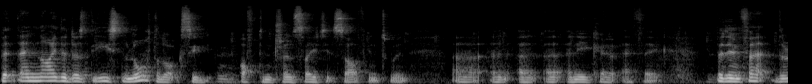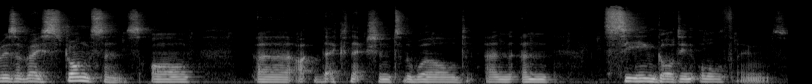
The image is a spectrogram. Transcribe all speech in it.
but then neither does the Eastern Orthodoxy often translate itself into an uh, an, an eco ethic. But in fact, there is a very strong sense of uh, their connection to the world and and seeing God in all things.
